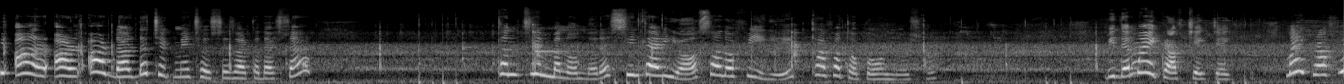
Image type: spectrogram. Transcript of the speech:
bir ar, ar, ard arda çekmeye çalışacağız arkadaşlar. Tanıtayım ben onları. Silterio, Sadofigi, kafa topu oynuyorsun. Bir de Minecraft çekecek. Minecraft ve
